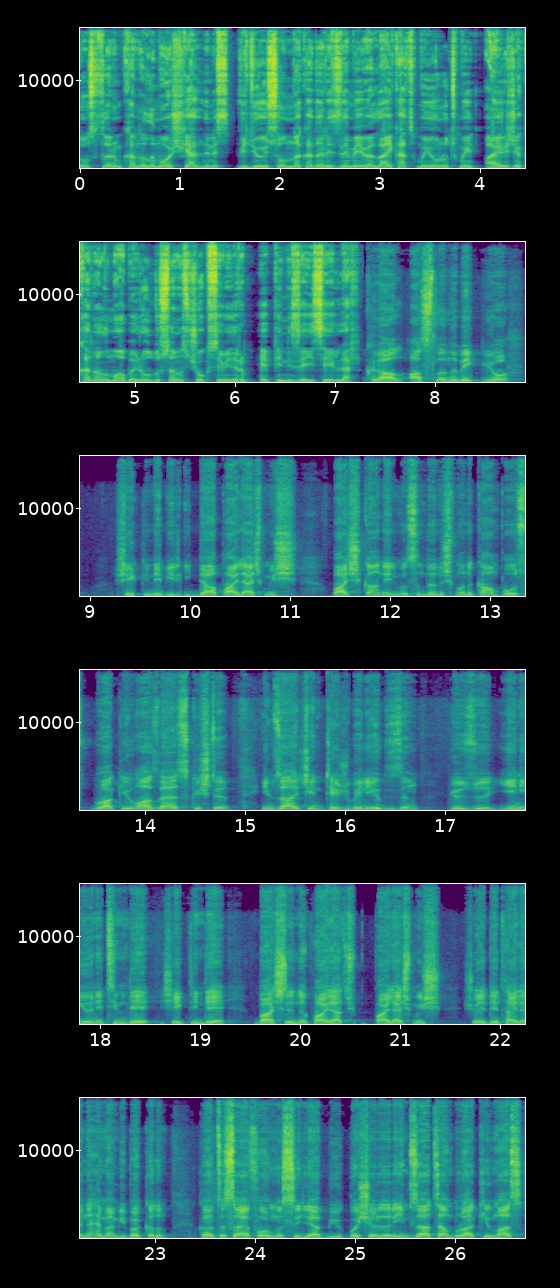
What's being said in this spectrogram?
Dostlarım kanalıma hoş geldiniz. Videoyu sonuna kadar izlemeyi ve like atmayı unutmayın. Ayrıca kanalıma abone olursanız çok sevinirim. Hepinize iyi seyirler. Kral aslanı bekliyor şeklinde bir iddia paylaşmış. Başkan Elmas'ın danışmanı Campos Burak Yılmaz da sıkıştı. İmza için tecrübeli yıldızın gözü yeni yönetimde şeklinde başlığını paylaş, paylaşmış. Şöyle detaylarına hemen bir bakalım. Galatasaray formasıyla büyük başarılara imza atan Burak Yılmaz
